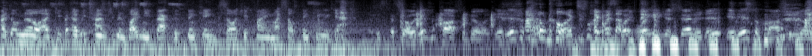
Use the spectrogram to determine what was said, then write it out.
I don't know. I keep every time keep inviting me back to thinking, so I keep finding myself thinking again. So it is a possibility. It is. A I don't know. I just find myself What, what you just said, it is, it is a possibility.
